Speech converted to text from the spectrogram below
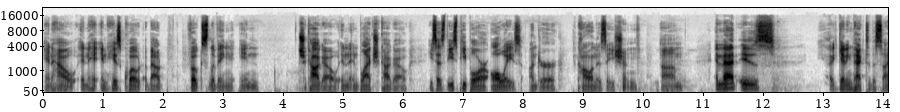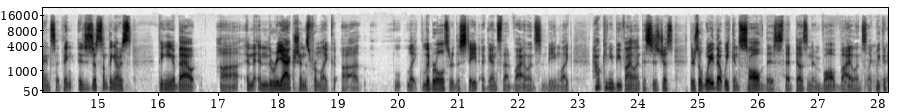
and how in in his quote about folks living in Chicago in, in Black Chicago, he says these people are always under colonization, um, and that is uh, getting back to the science. I think it's just something I was thinking about, uh, and and the reactions from like uh, like liberals or the state against that violence and being like, how can you be violent? This is just there's a way that we can solve this that doesn't involve violence. Like we can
